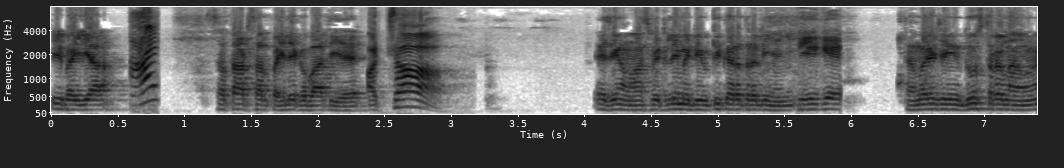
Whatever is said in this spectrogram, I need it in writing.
ए भैया सात आठ साल पहले के बात ही है। अच्छा। ऐसे हम हॉस्पिटल में ड्यूटी करत रही हैं। ठीक है। तो हमारे जो दोस्त रहना हुआ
